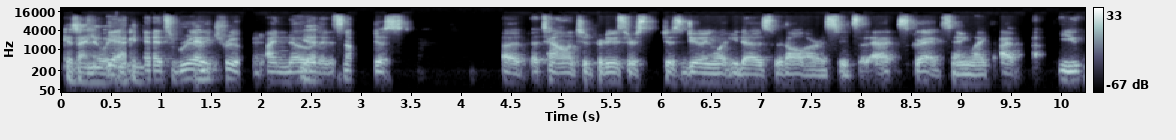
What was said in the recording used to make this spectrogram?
because I know what yeah, you can. And it's really and, true. I know yeah. that it's not just a, a, talented producer just doing what he does with all artists. It's, it's Greg saying like, I, you,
